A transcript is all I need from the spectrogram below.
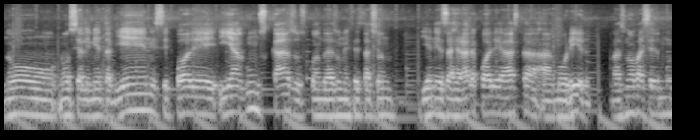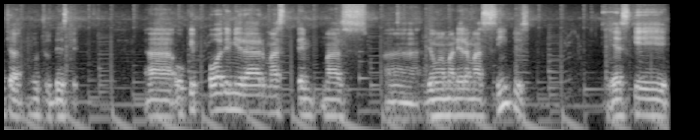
no, no se alimenta bien y se puede, y en algunos casos, cuando es una infestación bien exagerada, puede hasta uh, morir, mas no va a ser mucha, muchos de este. o que pode mirar más, más uh, de uma maneira mais simples é que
